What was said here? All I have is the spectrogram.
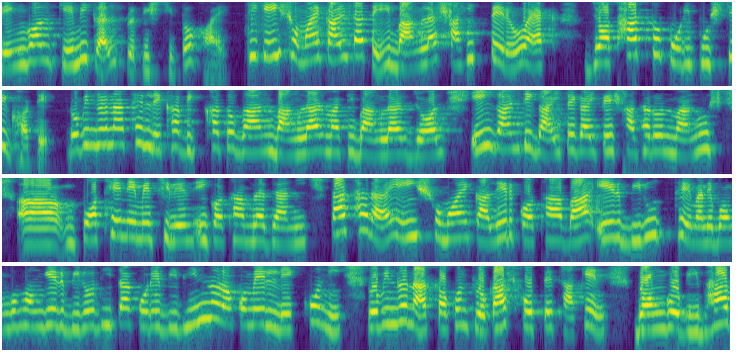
বেঙ্গল কেমিক্যাল প্রতিষ্ঠিত হয়। ঠিক এই সময়কালটাতেই বাংলা সাহিত্যেরও এক যথার্থ পরিপুষ্টি ঘটে। রবীন্দ্রনাথের লেখা বিখ্যাত গান, বাংলার মাটি, বাংলার জল, এই গানটি গাইতে গাইতে সাধারণ মানুষ পথে নেমেছিলেন, এই কথা আমরা জানি। তাছাড়া এই সময়কালের কথা বা এর বিরুদ্ধে মানে বঙ্গভঙ্গের বিরোধিতা করে বিভিন্ন রকমের লেখনী রবীন্দ্রনাথ তখন প্রকাশ করতে থাকেন। বঙ্গ বিভাগ,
